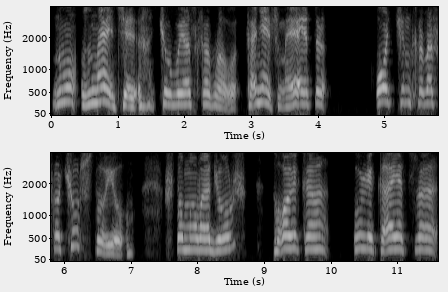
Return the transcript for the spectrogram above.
Ну, знаете, что бы я сказала? Конечно, я это очень хорошо чувствую, что молодежь только увлекается,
